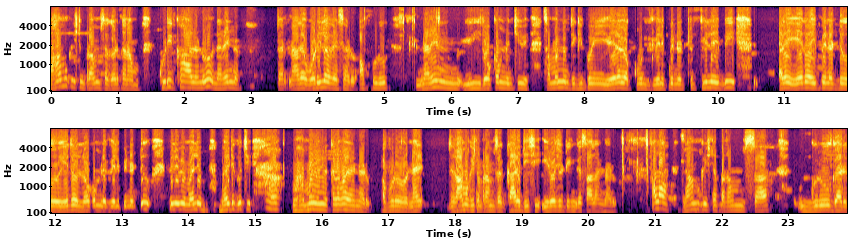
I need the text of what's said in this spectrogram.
రామకృష్ణ పరమహంస గారు తన కుడి కాలును నరేన్ అదే ఒడిలో వేశాడు. అప్పుడు నరేన్ ఈ లోకం నుంచి సంబంధం తెగిపోయి వేరే లోకంలోకి వెళ్ళిపోయినట్టు ఫీల్ అయిపోయి అదే ఏదో అయిపోయినట్టు ఏదో లోకంలోకి వెళ్ళిపోయినట్టు ఫీల్ అయిపోయి మళ్ళీ బయటకు వచ్చి మా అమ్మ నన్ను కలవాలన్నాడు. అప్పుడు నరే- రామకృష్ణ పరమస కాలు తీసి ఈ రోజు ఇంకా చాలన్నాడు అలా రామకృష్ణ పరమస గురువు గారు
